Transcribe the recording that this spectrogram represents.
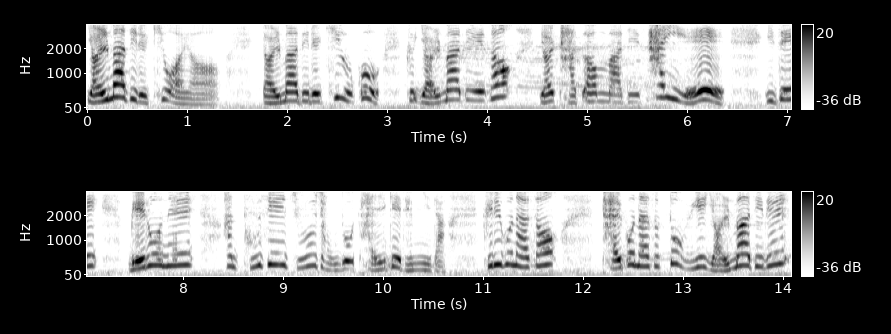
열마디를 키워요. 열마디를 키우고 그 열마디에서 열다섯 마디 사이에 이제 메론을 한 두세 주 정도 달게 됩니다. 그리고 나서 달고 나서 또 위에 열마디를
